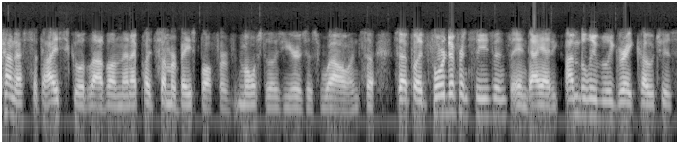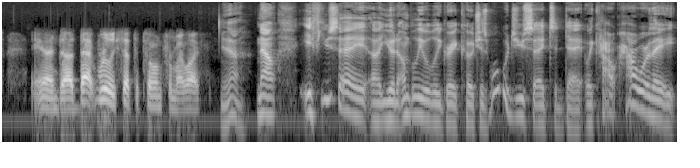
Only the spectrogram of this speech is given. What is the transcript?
tennis at the high school level, and then I played summer baseball for most of those years as well. And so, so I played four different seasons, and I had unbelievably great coaches, and uh, that really set the tone for my life. Yeah. Now, if you say uh, you had unbelievably great coaches, what would you say today? Like, how how were they?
